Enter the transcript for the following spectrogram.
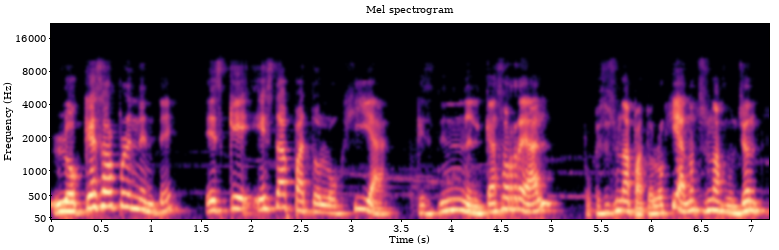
Lo que es sorprendente es que esta patología que se tiene en el caso real, porque eso es una patología, ¿no? es una función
